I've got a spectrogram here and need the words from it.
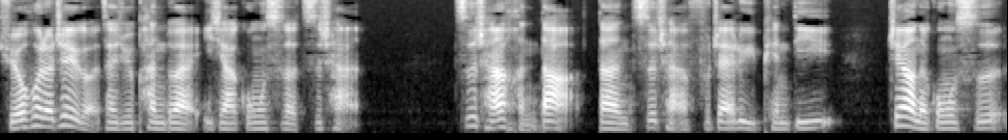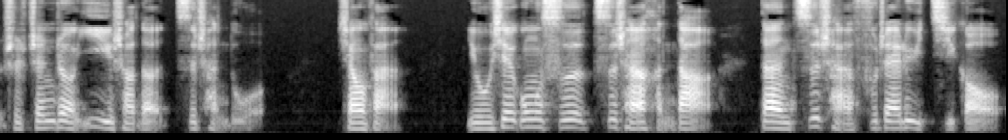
学会了这个，再去判断一家公司的资产。资产很大，但资产负债率偏低，这样的公司是真正意义上的资产多。相反，有些公司资产很大。但资产负债率极高，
